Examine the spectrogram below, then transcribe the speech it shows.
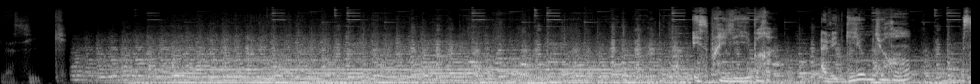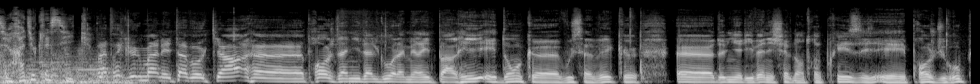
Classique. Esprit libre avec Guillaume Durand Radio Classique. Patrick Lugman est avocat, euh, proche d'Anne Hidalgo à la mairie de Paris, et donc euh, vous savez que euh, Denis Oliven est chef d'entreprise et, proche du groupe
